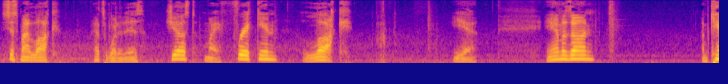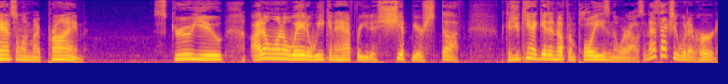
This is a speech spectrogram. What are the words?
it's just my luck. That's what it is. Just my freaking luck. Yeah. Amazon, I'm canceling my Prime. Screw you. I don't want to wait a week and a half for you to ship your stuff because you can't get enough employees in the warehouse. And that's actually what I've heard.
